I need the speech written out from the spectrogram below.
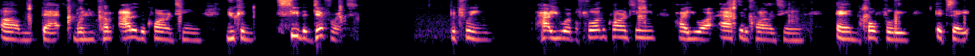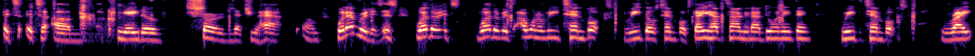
um, that when you come out of the quarantine, you can see the difference between how you were before the quarantine, how you are after the quarantine, and hopefully it's a it's it's a, um, a creative surge that you have. Um, whatever it is, it's whether it's whether it's I want to read ten books, read those ten books. Now you have the time, you're not doing anything, read the ten books. Write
